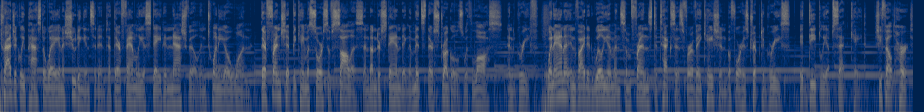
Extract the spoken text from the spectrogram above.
tragically passed away in a shooting incident at their family estate in Nashville in 2001. Their friendship became a source of solace and understanding amidst their struggles with loss and grief. When Anna invited William and some friends to Texas for a vacation before his trip to Greece, it deeply upset Kate. She felt hurt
